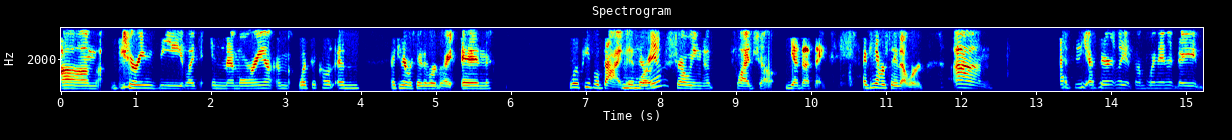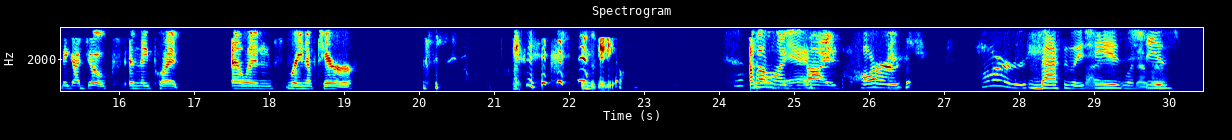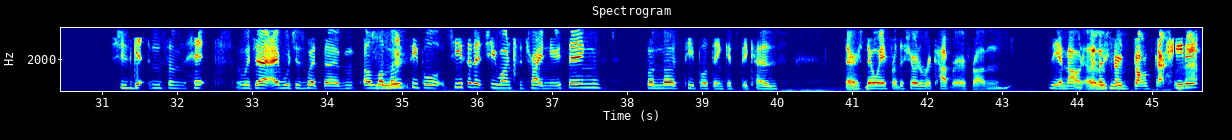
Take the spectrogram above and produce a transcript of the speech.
um, during the like in memoriam, um, what's it called? Um, I can never say the word right. In where people died, Memoriam? showing a slideshow. Yeah, that thing. I can never say that word. Um, at the apparently at some point in it, they they got jokes and they put Ellen's Reign of Terror in the video. And Oh, I'm like, man. guys, harsh, harsh. massively. But She is whatever. she is she's getting some hits, which I which is what the a, most people. She said that she wants to try new things, but most people think it's because there's no way for the show to recover from the amount Yeah, of there's no bounce back from that.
